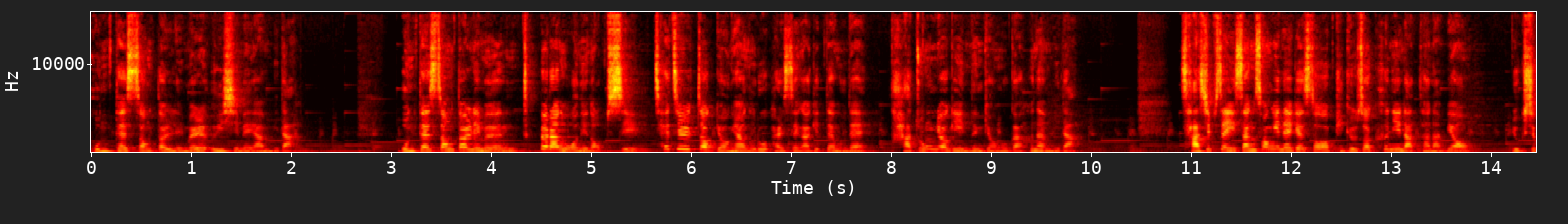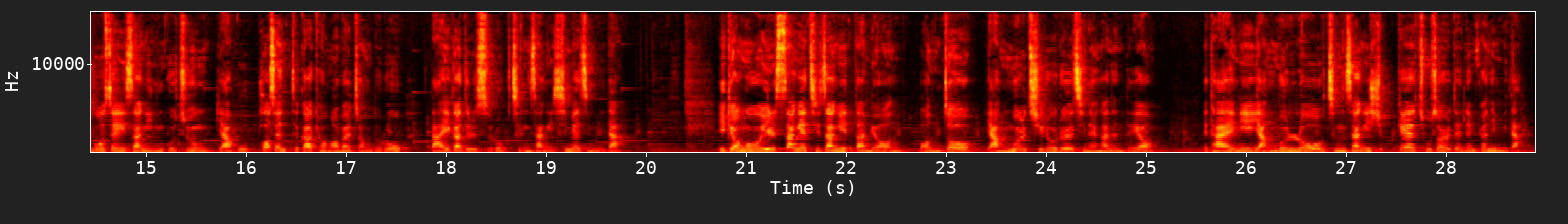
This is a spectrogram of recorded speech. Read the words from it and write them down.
본태성 떨림을 의심해야 합니다. 본태성 떨림은 특별한 원인 없이 체질적 영향으로 발생하기 때문에 가족력이 있는 경우가 흔합니다. 40세 이상 성인에게서 비교적 흔히 나타나며 65세 이상 인구 중 약 5%가 경험할 정도로 나이가 들수록 증상이 심해집니다. 이 경우 일상에 지장이 있다면 먼저 약물 치료를 진행하는데요. 다행히 약물로 증상이 쉽게 조절되는 편입니다.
